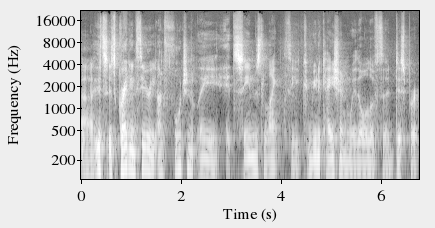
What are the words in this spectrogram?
Uh, it's it's great in theory. Unfortunately, it seems like the communication with all of the disparate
